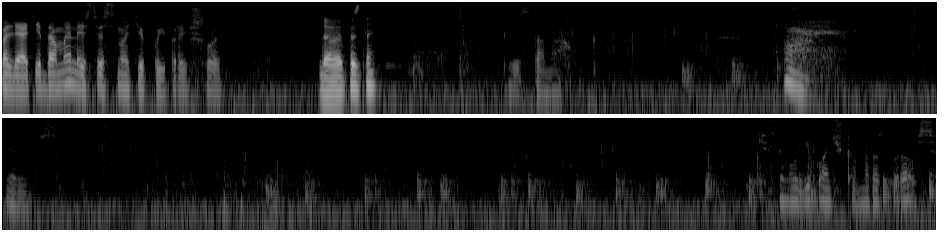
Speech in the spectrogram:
Блять, і до мене, естественно, типи прийшли. Дали пизди? Пізда нахуй. Ой. Я мінус. Чи з тими уєбанчиками розбирався?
